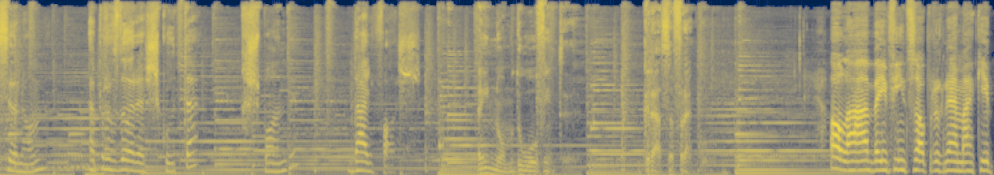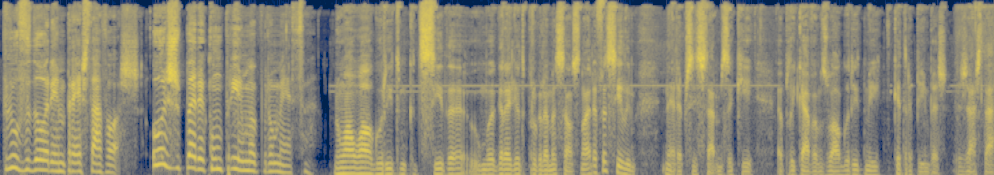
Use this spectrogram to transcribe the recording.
seu nome, a provedora escuta, responde, dá-lhe voz. Em nome do ouvinte, Graça Franco. Olá, bem-vindos ao programa Aqui a Provedor Empresta a Voz. Hoje, para cumprir uma promessa. Não há um algoritmo que decida uma grelha de programação, senão era facílimo. Não era preciso estarmos aqui. Aplicávamos o algoritmo e catrapimbas, já está.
